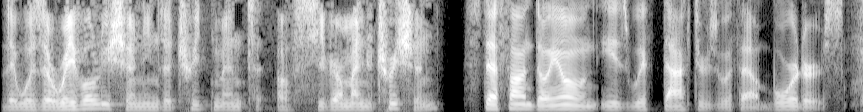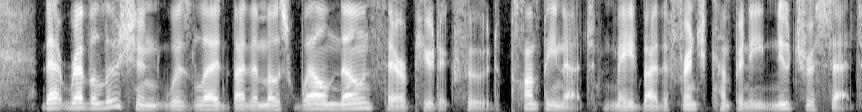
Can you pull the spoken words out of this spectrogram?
There was a revolution in the treatment of severe malnutrition. Stefan Doyon is with Doctors Without Borders. That revolution was led by the most well known therapeutic food, Plumpy Nut, made by the French company Nutriset.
